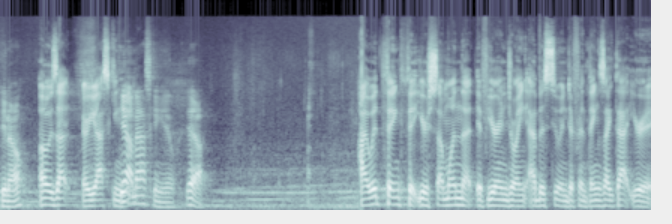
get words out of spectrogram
You know? Oh, is that? Are you asking? Yeah, me? I'm asking you. Yeah. I would think that you're someone that if you're enjoying Ebisu and different things like that, you're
